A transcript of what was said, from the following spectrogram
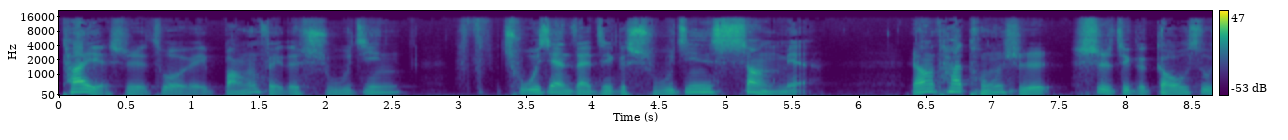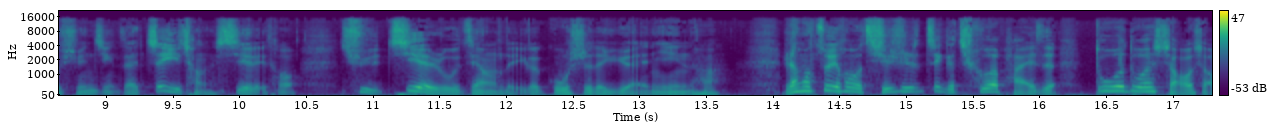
他也是作为绑匪的赎金出现在这个赎金上面，然后他同时是这个高速巡警在这一场戏里头去介入这样的一个故事的原因哈。然后最后其实这个车牌子多多少少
